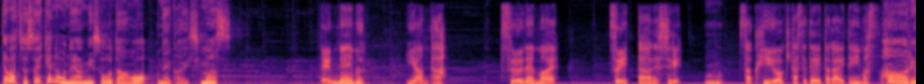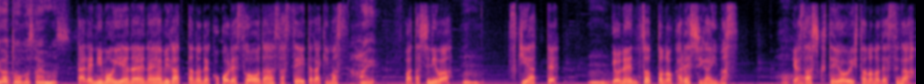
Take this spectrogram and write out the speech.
では続いてのお悩み相談をお願いします。ペンネーム、イアンタ。数年前、ツイッターで知り、うん、作品を聞かせていただいています。はあ、ありがとうございます。誰にも言えない悩みがあったので、ここで相談させていただきます。はい。私には、うん、付き合って、4年ちょっとの彼氏がいます。優しくて良い人なのですが、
